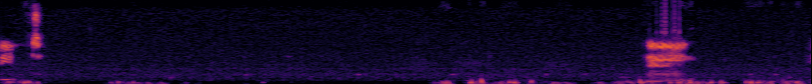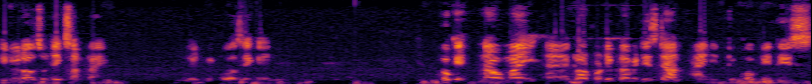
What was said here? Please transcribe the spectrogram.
edit and it will also take some time. Let me pause again. Okay now my uh, CloudFront deployment is done. I need to copy this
